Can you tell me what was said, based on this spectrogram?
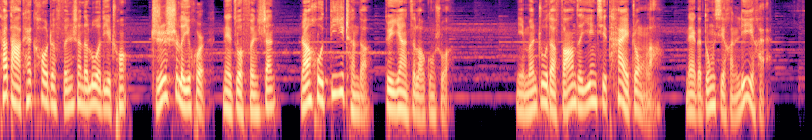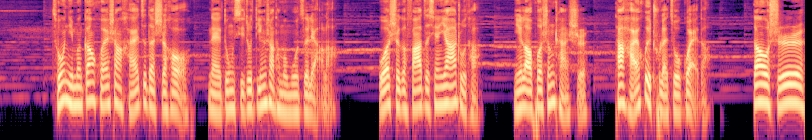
她打开靠着坟山的落地窗，直视了一会儿那座坟山，然后低沉的对燕子老公说：“你们住的房子阴气太重了，那个东西很厉害。从你们刚怀上孩子的时候。”那东西就盯上他们母子俩了，我使个法子先压住他。你老婆生产时，他还会出来作怪的。到时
